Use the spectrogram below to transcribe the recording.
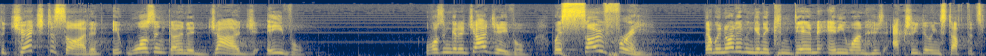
the church decided it wasn't going to judge evil. It wasn't going to judge evil. We're so free that we're not even going to condemn anyone who's actually doing stuff that's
